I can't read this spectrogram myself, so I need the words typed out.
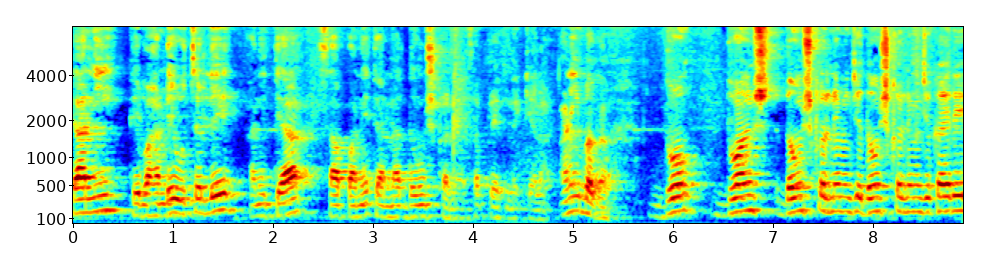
त्यांनी ते भांडे उचलले आणि त्या सापाने त्यांना दंश करण्याचा प्रयत्न केला. आणि बघा दो द्वंश दंश करणे म्हणजे दंश करणे म्हणजे काय रे?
